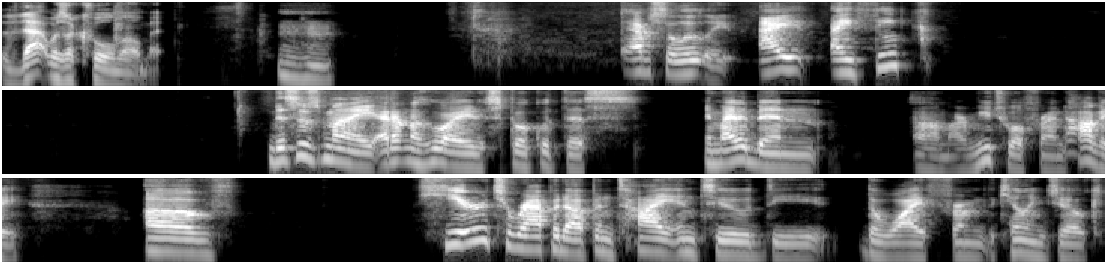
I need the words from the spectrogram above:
that was a cool moment. Mm-hmm. absolutely. I i think this was my i don't know who i spoke with this it might have been um, our mutual friend javi of here to wrap it up and tie into the the wife from the killing joke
